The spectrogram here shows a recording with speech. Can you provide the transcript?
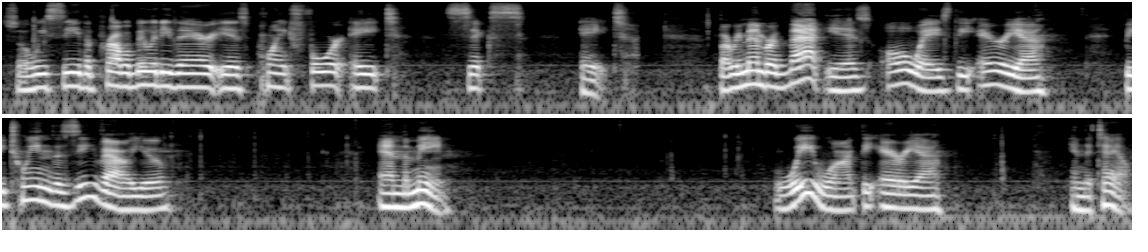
So we see the probability there is 0.4868. But remember, that is always the area between the z-value and the mean. We want the area in the tail.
